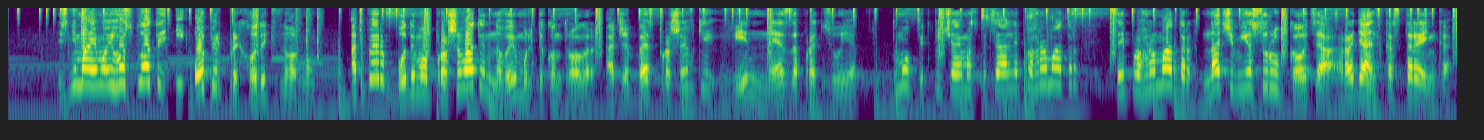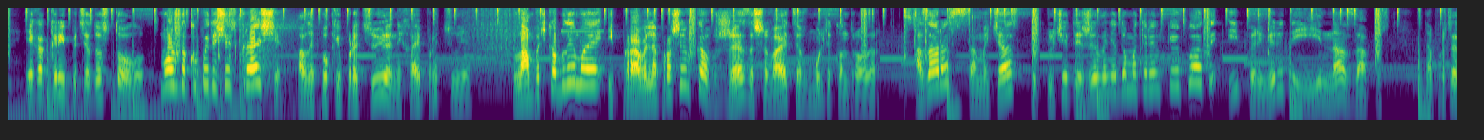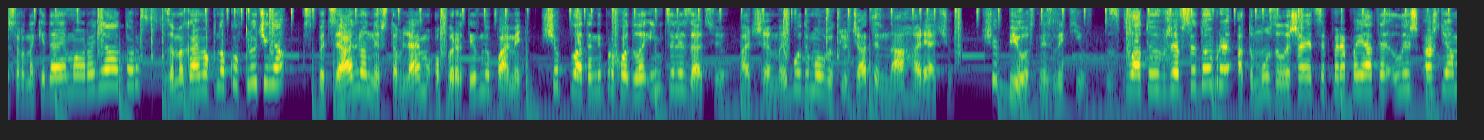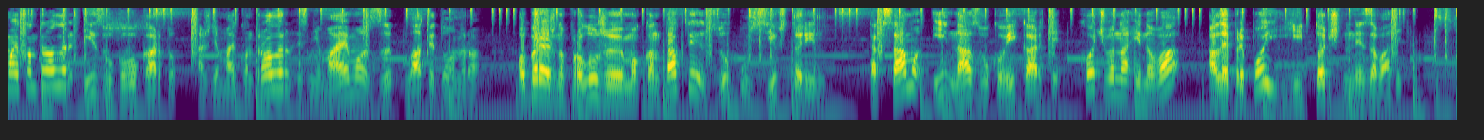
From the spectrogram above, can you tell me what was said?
Знімаємо його з плати і опір приходить в норму. А тепер будемо прошивати новий мультиконтролер, адже без прошивки він не запрацює. Тому підключаємо спеціальний програматор. Цей програматор, наче м'ясорубка, оця радянська старенька, яка кріпиться до столу. Можна купити щось краще, але поки працює, нехай працює. Лампочка блимає і правильна прошивка вже зашивається в мультиконтролер. А зараз саме час підключити жилення до материнської плати і перевірити її на запуск. На процесор накидаємо радіатор, замикаємо кнопку включення, спеціально не вставляємо оперативну пам'ять, щоб плата не проходила ініціалізацію, адже ми будемо виключати на гарячу, щоб BIOS не злетів. З платою вже все добре, а тому залишається перепаяти лише HDMI контролер і звукову карту. HDMI контролер знімаємо з плати донора. Обережно пролужуємо контакти з усіх сторін. Так само і на звуковій карті, хоч вона і нова, але припой їй точно не завадить.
